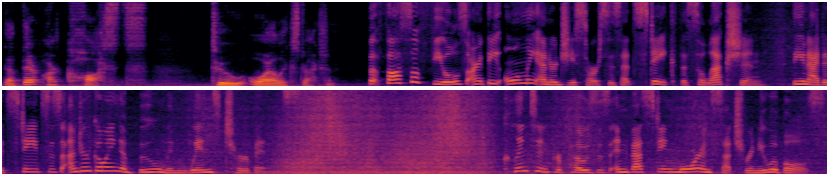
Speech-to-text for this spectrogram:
that there are costs to oil extraction. But fossil fuels aren't the only energy sources at stake this election. The United States is undergoing a boom in wind turbines. Clinton proposes investing more in such renewables,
